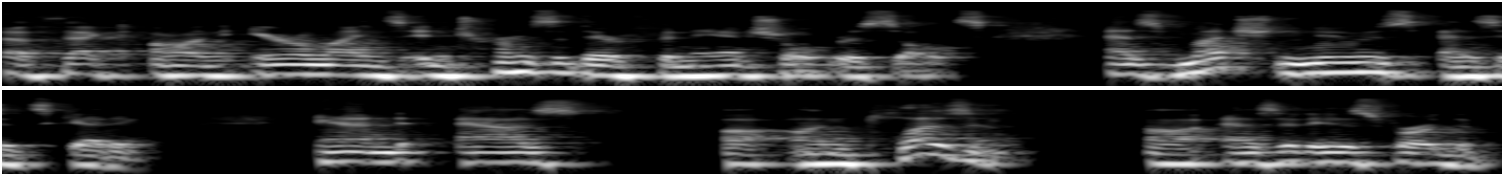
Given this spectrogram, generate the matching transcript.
effect on airlines in terms of their financial results. As much news as it's getting, and as uh, unpleasant uh, as it is for the,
